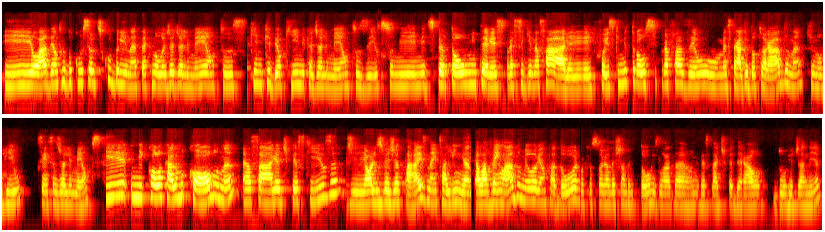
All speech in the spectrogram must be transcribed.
E lá dentro do curso eu descobri, né, tecnologia de alimentos, química e bioquímica de alimentos, e isso me, me despertou um interesse para seguir nessa área. E foi isso que me trouxe para fazer o mestrado e doutorado, né, aqui no Rio, ciências de alimentos, e me colocaram no colo, né, essa área de pesquisa de óleos vegetais, né, essa linha, ela vem lá do meu orientador, o professor Alexandre Torres, lá da Universidade Federal do Rio de Janeiro,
